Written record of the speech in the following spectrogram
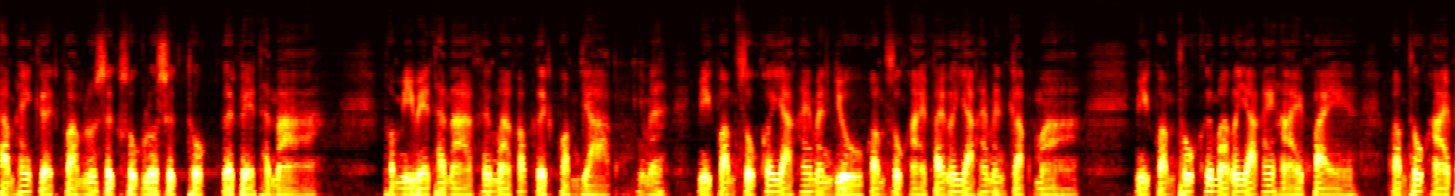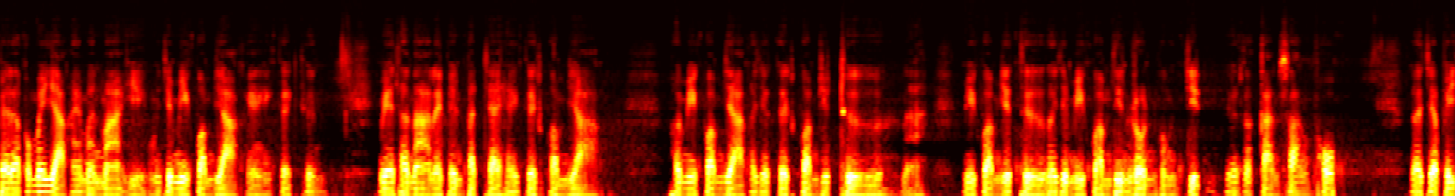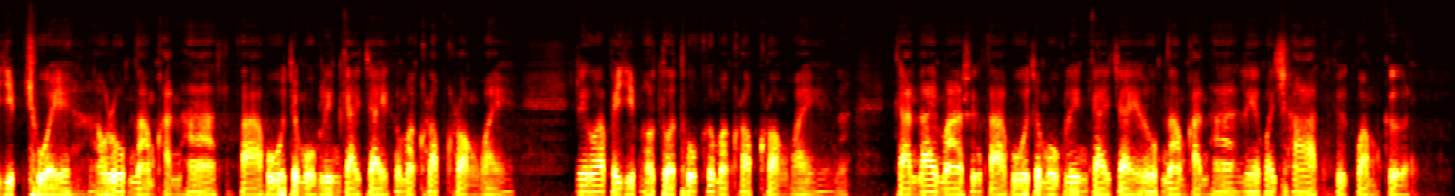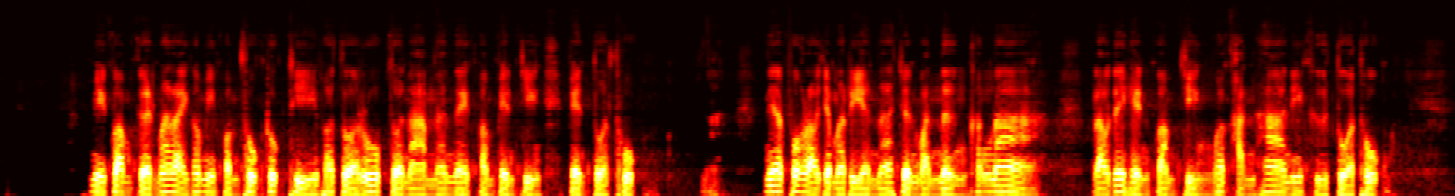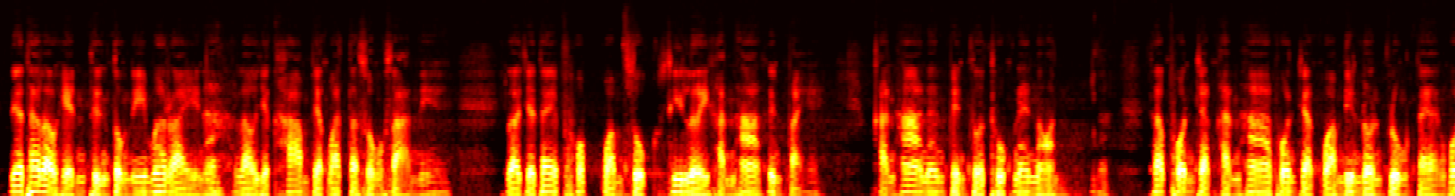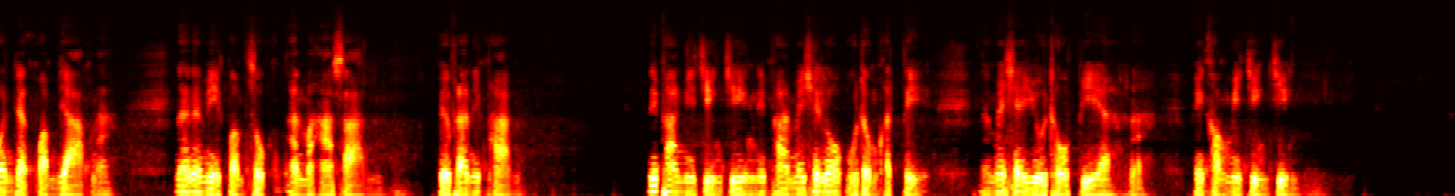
ทำให้เกิดความรู้สึกสุขรู้สึกทุกข์เกิดเวทนาพอมีเวทนาขึ้นมาก็เกิดความอยากเห็นไหมมีความสุขก็อยากให้มันอยู่ ความสุขหายไปก็อยากให้มันกลับมา มีความทุกข์ขึ้นมาก็อยากให้หายไป ความทุกข์หายไปแล้วก็ไม่อยากให้มันมาอีก มันจะมีความอยากอย่างนี้เกิดขึ้น เวทนาเลยเป็นปัจจัยให้เกิดความอยาก พอมีความอยากก็จะเกิดความยึดถือนะมีความยึดถือก็จะมีความดิ้นรนของจิตเรื่องการสร้างภพ แล้วจะไปหยิบฉวย เอารูปนามขันห้าตาหูจมูกลิ้นกายใจเข้ามาครอบครองไว้ เรียกว่าไปหยิบเอาตัวทุกข์ขึ้นมาครอบครองไว้นะการได้มาซึ่งตาหูจมูกลิ้นกายใจ รูปนามขันห้าเรียกว่าชาติคือความเกิด มีความเกิดเมื่อไหร่ก็มีความทุกข์ทุกที เพราะตัวรูปตัวนามนั้นในความเป็นจริงเป็นตัวทุกข์เนี่ยพวกเราจะมาเรียนนะจนวันหนึ่งข้างหน้า เราได้เห็นความจริงว่าขันห้านี้คือตัวทุกข์ เนี่ยถ้าเราเห็นถึงตรงนี้เมื่อไหร่นะเราจะข้ามจากวัฏสงสารนี้ เราจะได้พบความสุขที่เลยขันห้าขึ้นไป ขันห้านั้นเป็นตัวทุกข์แน่นอนถ้าพ้นจากขันห้าพ้นจากความดิ้นรนปรุงแต่งพ้นจากความอยากนะนั่นจะมีความสุขอันมหาศาลคือพระนิพพาน นิพพานมีจริง ๆ นิพพานไม่ใช่โลกอุดมคตินะไม่ใช่ยูโทเปียนะเป็นของมีจริง ๆ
